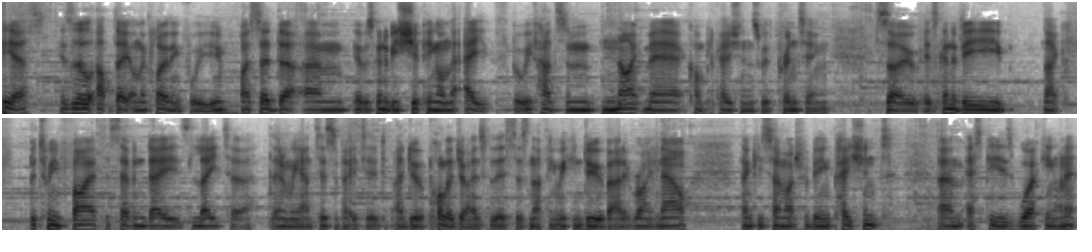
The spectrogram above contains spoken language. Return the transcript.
P.S. Here's a little update on the clothing for you. I said that um, it was going to be shipping on the 8th, but we've had some nightmare complications with printing. So it's going to be like between five to seven days later than we anticipated. I do apologize for this. There's nothing we can do about it right now. Thank you so much for being patient. Um, SP is working on it.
